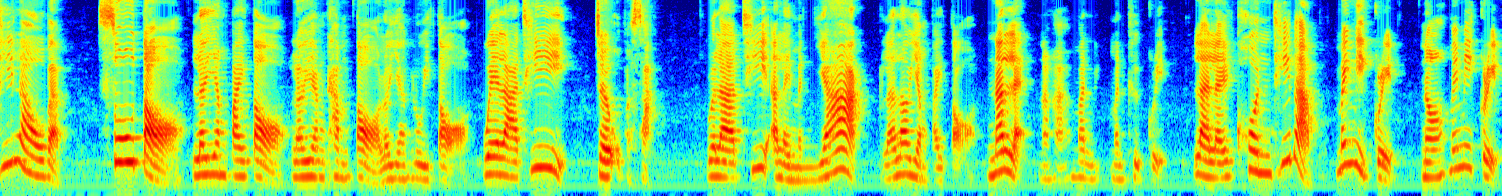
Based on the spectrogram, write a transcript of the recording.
ที่เราแบบสู้ต่อ เรายังไปต่อ เรายังทำต่อ เรายังลุยต่อ เวลาที่เจออุปสรรค เวลาที่อะไรมันยากแล้วเรายังไปต่อ นั่นแหละนะคะ มันมันคือกริดหลายๆ คนที่แบบไม่มีกริดเนาะไม่มีกริด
